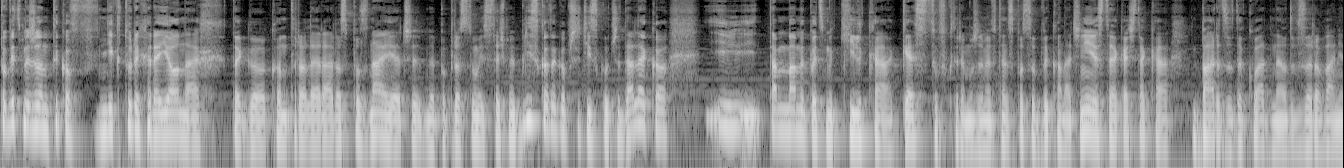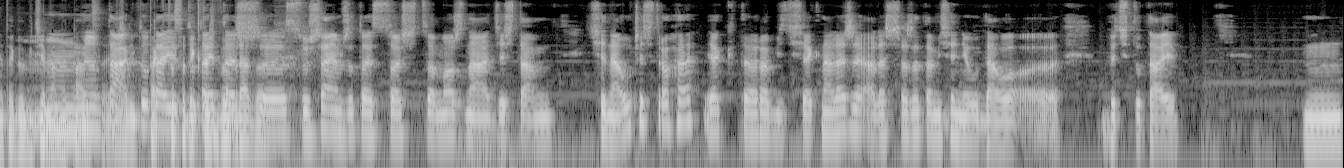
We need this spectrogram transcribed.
powiedzmy, że on tylko w niektórych rejonach tego kontrolera rozpoznaje, czy my po prostu jesteśmy blisko tego przycisku, czy daleko i, tam mamy powiedzmy kilka gestów, które możemy w ten sposób wykonać. Nie jest to jakaś taka bardzo dokładne odwzorowanie tego, gdzie mamy mm, palce. No tak, tutaj, tak to sobie ktoś wyobraża. Też, e, słyszałem, że to jest coś, co można można gdzieś tam się nauczyć trochę, jak to robić jak należy, ale szczerze to mi się nie udało e, być tutaj. Mm,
